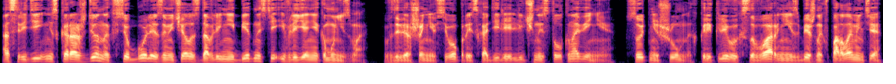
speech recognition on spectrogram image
А среди низкорожденных все более замечалось давление бедности и влияние коммунизма. В довершение всего происходили личные столкновения. Сотни шумных, крикливых свар, неизбежных в парламенте,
